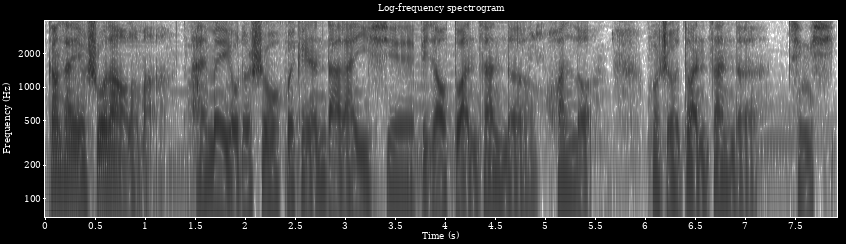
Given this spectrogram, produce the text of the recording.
刚才也说到了嘛，暧昧有的时候会给人带来一些比较短暂的欢乐，或者短暂的惊喜。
